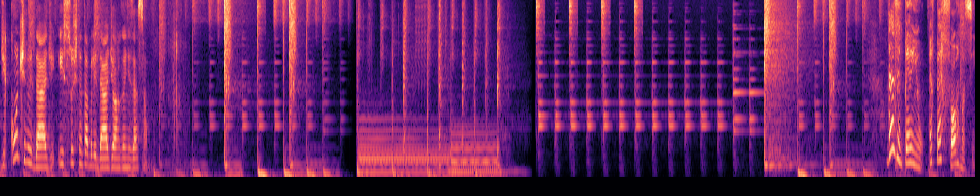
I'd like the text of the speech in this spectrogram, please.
de continuidade e sustentabilidade à organização. Desempenho é performance.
